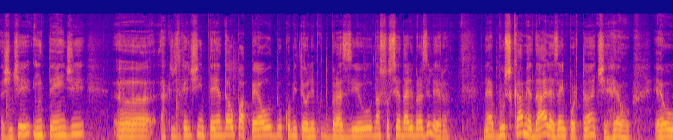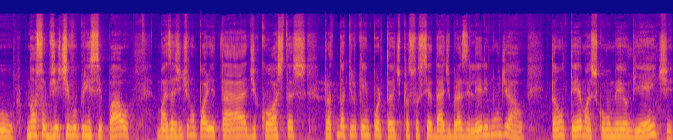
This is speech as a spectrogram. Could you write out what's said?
A gente entende Uh, acredito que a gente entenda o papel do Comitê Olímpico do Brasil na sociedade brasileira. Né? Buscar medalhas é importante, é o, é o nosso objetivo principal, mas a gente não pode estar de costas para tudo aquilo que é importante para a sociedade brasileira e mundial. Então, temas como meio ambiente,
